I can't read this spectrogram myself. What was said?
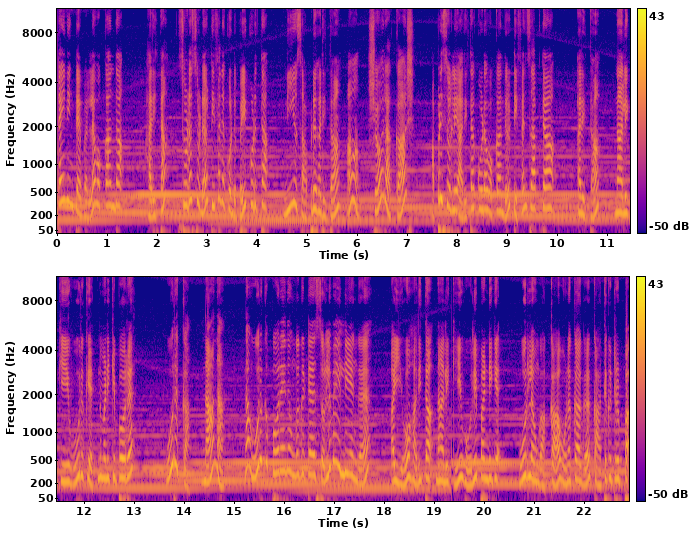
டைனிங் டேபிள்ல உக்காந்தான் ஹரிதா சுட சுட டிஃபனை கொண்டு போய் கொடுத்தா. நீயும் சாப்பிடு ஹரிதா. ஆ ஷோர் ஆகாஷ். அப்படி சொல்லி ஹரிதா கூட உக்காந்து டிஃபன் சாப்பிட்டா. ஹரிதா நாளைக்கு ஊருக்கு எத்தனை மணிக்கு போற? ஊருக்கா? நானா? நான் ஊருக்கு போறேன்னு உங்ககிட்ட சொல்லவே இல்லையேங்க. ஐயோ ஹரிதா நாளைக்கு ஹோலி பண்டிகை. ஊர்ல உங்க அக்கா உனக்காக காத்துக்கிட்டு இருப்பா.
